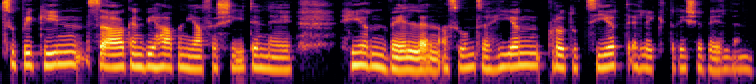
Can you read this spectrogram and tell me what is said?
zu Beginn sagen, wir haben ja verschiedene Hirnwellen. Also unser Hirn produziert elektrische Wellen.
